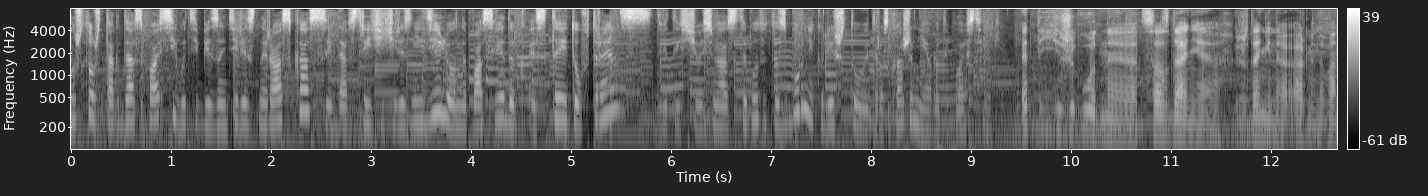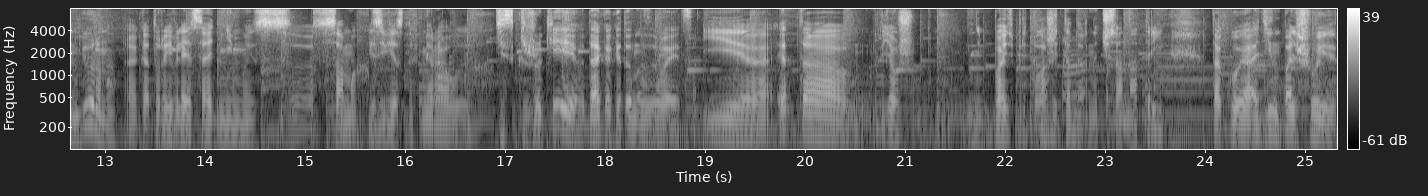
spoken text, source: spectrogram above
Ну что ж, тогда спасибо тебе за интересный рассказ и до встречи через неделю. Напоследок State of Trance 2018 год. Это сборник или что это? Расскажи мне об этой пластинке. Это ежегодное создание гражданина Армина Ван Бюрена, э, который является одним из э, самых известных мировых диск-жокеев, да, как это называется. И это, я уж боюсь предположить, там, наверное, часа на три, такой один большой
